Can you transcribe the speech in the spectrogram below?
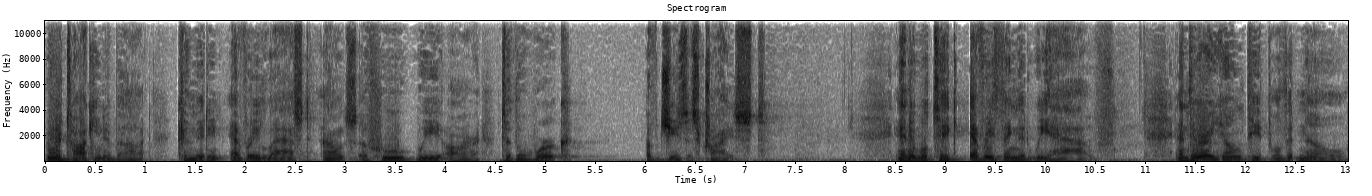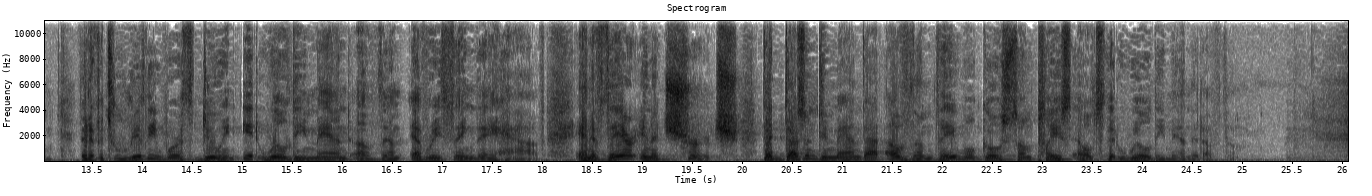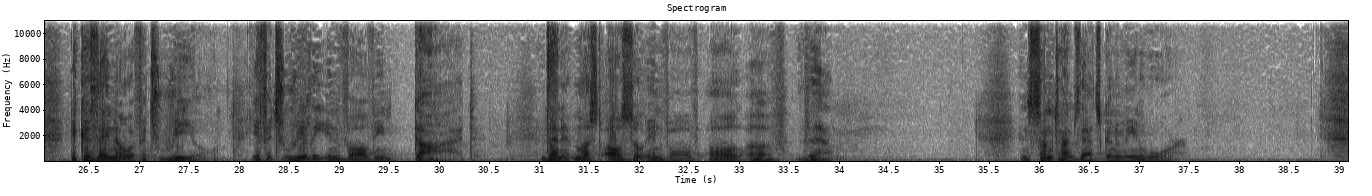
We are talking about committing every last ounce of who we are to the work of Jesus Christ. And it will take everything that we have and there are young people that know that if it's really worth doing, it will demand of them everything they have. And if they are in a church that doesn't demand that of them, they will go someplace else that will demand it of them. Because they know if it's real, if it's really involving God, then it must also involve all of them. And sometimes that's going to mean war.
